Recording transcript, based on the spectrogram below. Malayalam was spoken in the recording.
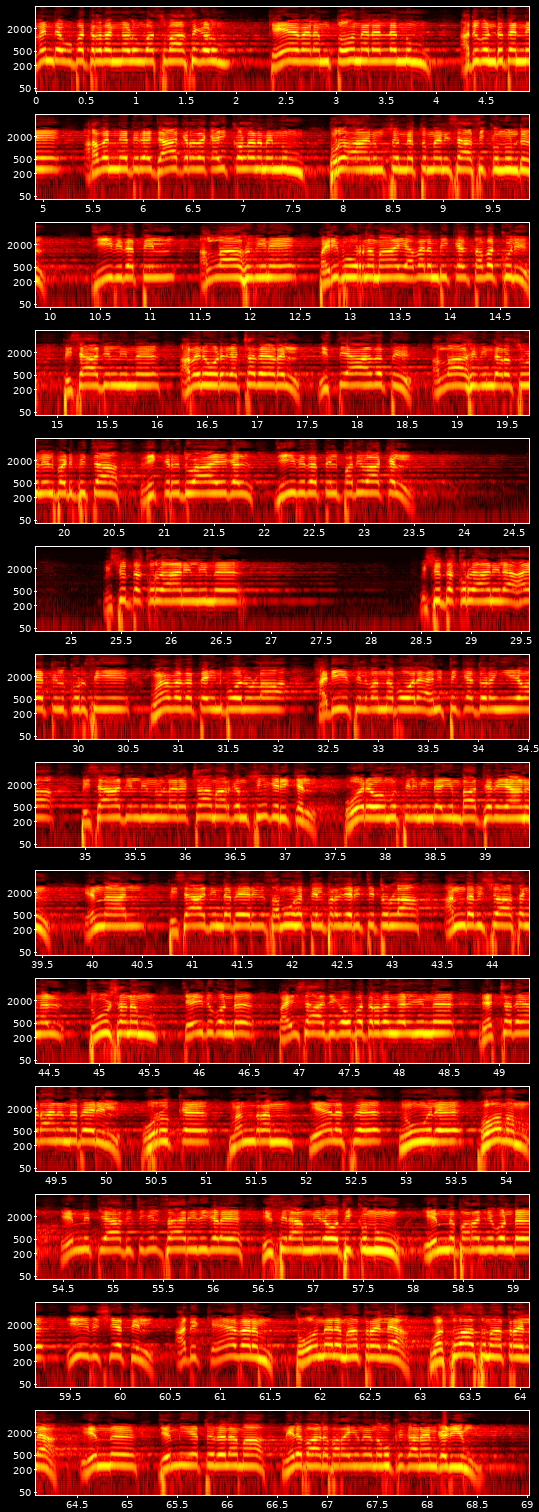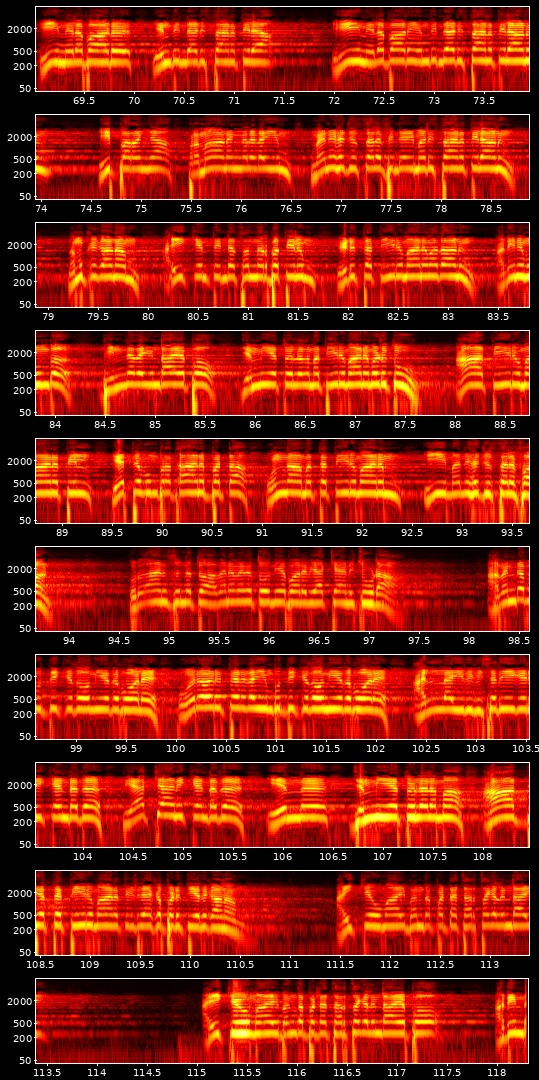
അവന്റെ ഉപദ്രവങ്ങളും വസ്വാസുകളും കേവലം തോന്നലല്ലെന്നും അതുകൊണ്ട് തന്നെ അവനെതിരെ ജാഗ്രത കൈക്കൊള്ളണമെന്നും ഖുർആാനും സുന്നത്തും അനുശാസിക്കുന്നുണ്ട്. ജീവിതത്തിൽ അള്ളാഹുവിനെ പരിപൂർണമായി അവലംബിക്കൽ തവക്കുൽ പിശാജിൽ നിന്ന് അവനോട് രക്ഷ തേടൽ ഇസ്തിയാദത്ത് അള്ളാഹുവിന്റെ റസൂലിൽ പഠിപ്പിച്ച വിക്രുദ്വായികൾ ജീവിതത്തിൽ പതിവാക്കൽ. വിശുദ്ധ ഖുർആാനിൽ നിന്ന് വിശുദ്ധ ഖുർആാനിലെ ആയത്തിൽ കുർസി മുഹമ്മദത്തൈൻ പോലുള്ള ഹദീസിൽ വന്ന പോലെ അനുഷ്ഠിക്കൽ തുടങ്ങിയവ പിശാജിൽ നിന്നുള്ള രക്ഷാമാർഗം സ്വീകരിക്കൽ ഓരോ മുസ്ലിമിന്റെയും ബാധ്യതയാണ്. എന്നാൽ പിശാജിന്റെ പേരിൽ സമൂഹത്തിൽ പ്രചരിച്ചിട്ടുള്ള അന്ധവിശ്വാസങ്ങൾ ചൂഷണം ചെയ്തുകൊണ്ട് പൈശാചിക ഉപദ്രവങ്ങളിൽ നിന്ന് രക്ഷ തേടാനെന്ന പേരിൽ ഉറുക്ക് മന്ത്രം ഏലസ് നൂൽ ഹോമം എന്നിത്യാദി ചികിത്സാ രീതികളെ ഇസ്ലാം നിരോധിക്കുന്നു എന്ന് പറഞ്ഞുകൊണ്ട് ഈ വിഷയത്തിൽ അത് കേവലം തോന്നൽ മാത്രമല്ല വസ്വാസ് മാത്രമല്ല എന്ന് ജമിയത്തുലമ നിലപാട് പറയുന്നത് നമുക്ക് കാണാൻ കഴിയും. ഈ നിലപാട് എന്തിന്റെ അടിസ്ഥാനത്തിലാ? ഈ നിലപാട് എന്തിന്റെ അടിസ്ഥാനത്തിലാണ്? ഈ പറഞ്ഞ പ്രമാണങ്ങളുടെയും മനഹജു സലഫിന്റെയും അടിസ്ഥാനത്തിലാണ്. നമുക്ക് കാണാം ഐക്യത്തിന്റെ സന്ദർഭത്തിലും എടുത്ത തീരുമാനം അതാണ്. അതിനു മുമ്പ് ഭിന്നതയുണ്ടായപ്പോ ജമ്മിയത്തുലമ തീരുമാനമെടുത്തു. ആ തീരുമാനത്തിൽ ഏറ്റവും പ്രധാനപ്പെട്ട ഒന്നാമത്തെ തീരുമാനം ഈ മനഹജു സലഫാണ്. ഖുർആൻ സുന്നത്തോ അവനവന് തോന്നിയ പോലെ വ്യാഖ്യാനിച്ചൂടാ അവന്റെ ബുദ്ധിക്ക് തോന്നിയതുപോലെ ഓരോരുത്തരുടെയും ബുദ്ധിക്ക് തോന്നിയതുപോലെ അല്ല ഇത് വിശദീകരിക്കേണ്ടത് വ്യാഖ്യാനിക്കേണ്ടത് എന്ന് ജമ്മിയത്തുലമ ആദ്യത്തെ തീരുമാനത്തിൽ രേഖപ്പെടുത്തിയത് കാണാം. ഐക്യവുമായി ബന്ധപ്പെട്ട ചർച്ചകൾ ഉണ്ടായി ഐക്യവുമായി ബന്ധപ്പെട്ട ചർച്ചകൾ ഉണ്ടായപ്പോ അതിന്റെ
